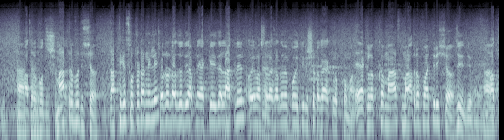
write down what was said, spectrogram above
জি। আচ্ছা। মাত্র পঁচিশশো মাত্র পঁচিশশো। তার থেকে ছোটটা নিলে? ছোটটা যদি আপনি এক কেজিতে লাখ নেন ওই মাছটা রাখা যাবে পঁয়ত্রিশশো টাকা এক লক্ষ মাছ। এক লক্ষ মাছ মাত্র পঁয়ত্রিশশো? জি জি ভাই মাত্র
